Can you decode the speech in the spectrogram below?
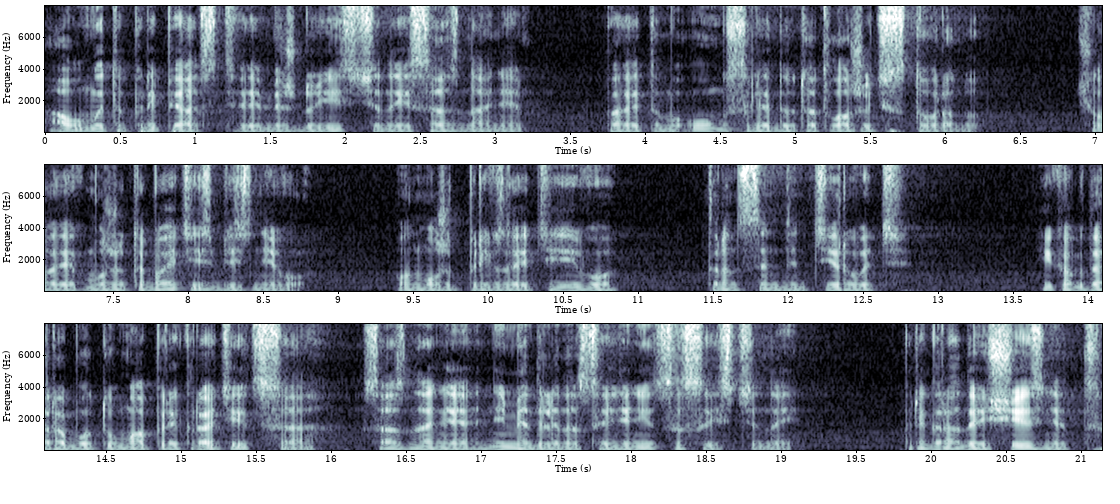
а ум – это препятствие между истиной и сознанием, поэтому ум следует отложить в сторону. Человек может обойтись без него, он может превзойти его, трансцендентировать, и когда работа ума прекратится, сознание немедленно соединится с истиной. Преграда исчезнет,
